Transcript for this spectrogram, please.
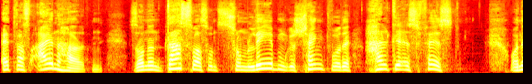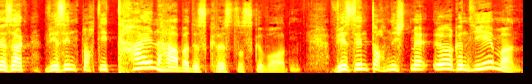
etwas einhalten, sondern das, was uns zum Leben geschenkt wurde, halte es fest. Und er sagt, wir sind doch die Teilhaber des Christus geworden. Wir sind doch nicht mehr irgendjemand.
